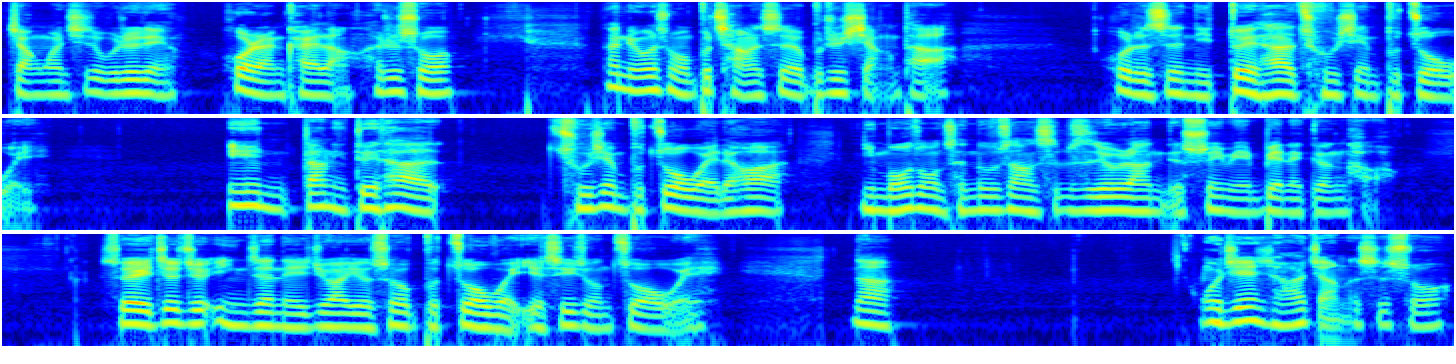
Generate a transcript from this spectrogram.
讲完，其实我就有点豁然开朗。他就说：“那你为什么不尝试，不去想他，或者是你对他的出现不作为？因为当你对他的出现不作为的话，你某种程度上是不是又让你的睡眠变得更好？所以这就印证了一句话：有时候不作为也是一种作为。那我今天想要讲的是说。”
